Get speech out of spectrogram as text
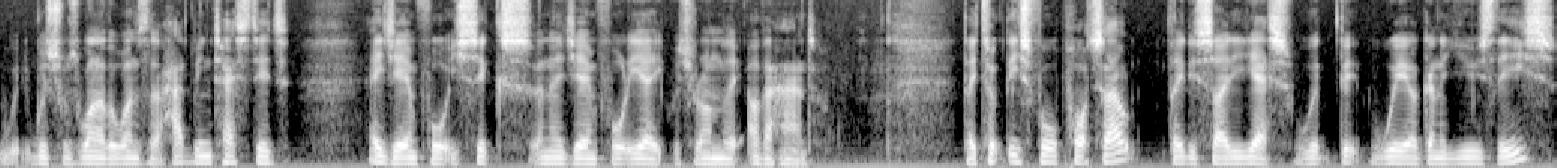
which was one of the ones that had been tested, AJM 46 and AJM 48, which were on the other hand. They took these four pots out. They decided, yes, we, we are going to use these,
